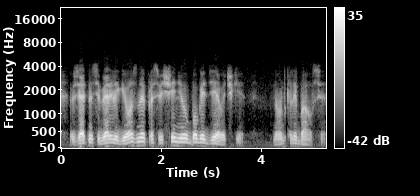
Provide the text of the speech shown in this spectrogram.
— взять на себя религиозное просвещение убогой девочки, но он колебался.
